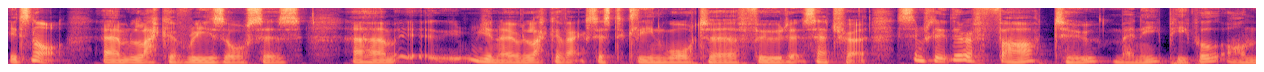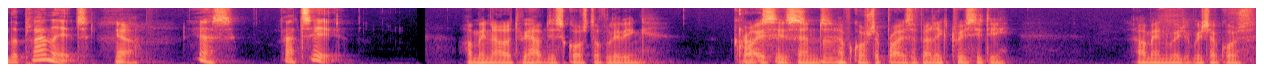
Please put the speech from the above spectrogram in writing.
It's not um, lack of resources, um, you know, lack of access to clean water, food, etc. Simply, there are far too many people on the planet. Yeah. Yes, that's it. I mean, now that we have this cost of living crisis, Crisis, and, mm. of course, the price of electricity, I mean, which, which of course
